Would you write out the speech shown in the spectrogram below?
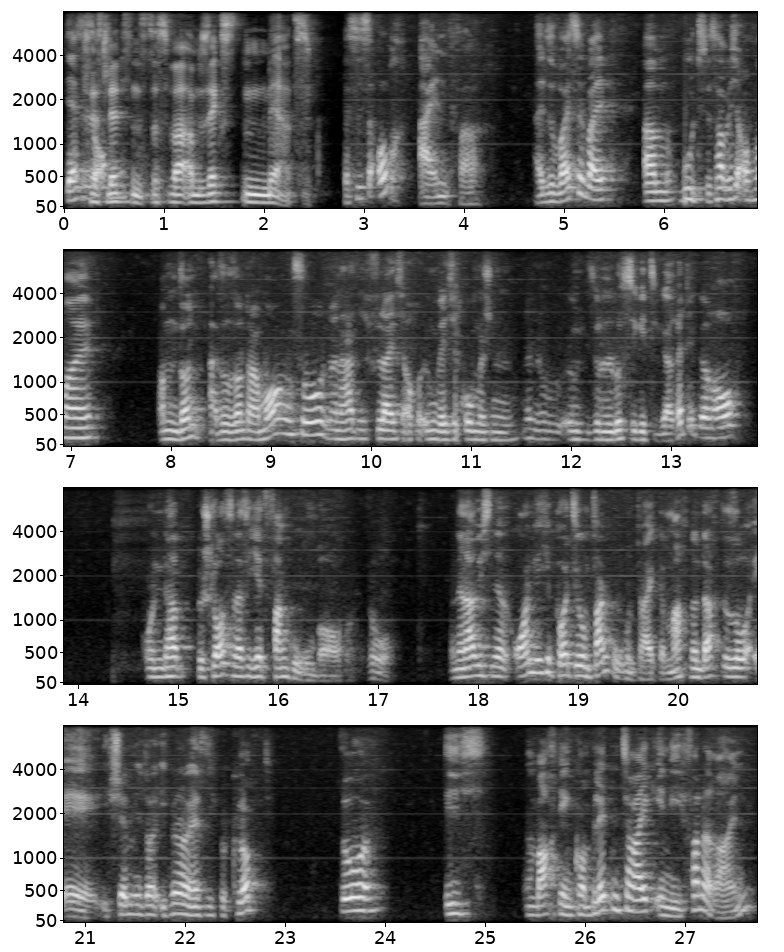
Das Das heißt letztens, das war am 6. März. das ist auch einfach. Also, weißt du, weil, ähm, gut, das habe ich auch mal am Son also Sonntagmorgens so, und dann hatte ich vielleicht auch irgendwelche komischen, ne, irgendwie so eine lustige Zigarette geraucht und habe beschlossen, dass ich jetzt Pfannkuchen brauche. So. Und dann habe ich eine ordentliche Portion Pfannkuchenteig gemacht und dachte so, ey, ich, stell mich doch, ich bin doch jetzt nicht bekloppt. So, ich mache den kompletten Teig in die Pfanne rein,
